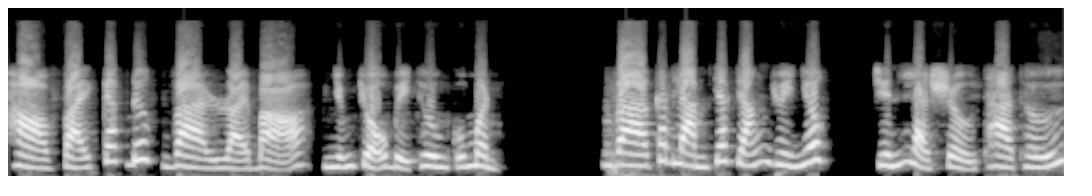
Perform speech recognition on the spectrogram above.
họ phải cắt đứt và loại bỏ những chỗ bị thương của mình. Và cách làm chắc chắn duy nhất chính là sự tha thứ.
